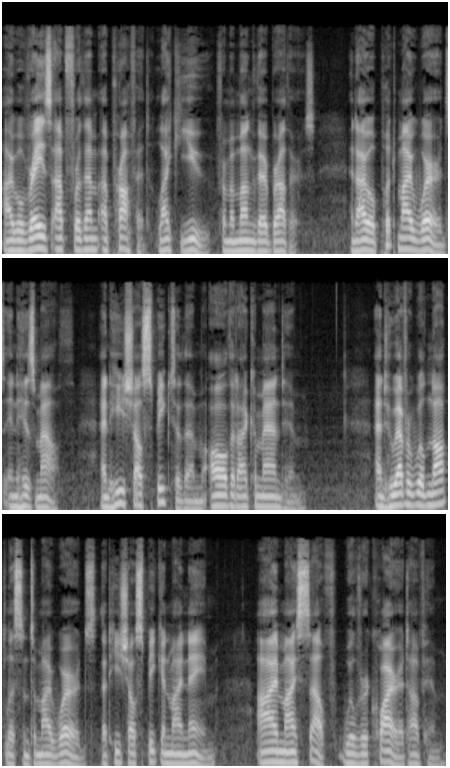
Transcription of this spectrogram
I will raise up for them a prophet like you from among their brothers, and I will put my words in his mouth, and he shall speak to them all that I command him. And whoever will not listen to my words that he shall speak in my name, I myself will require it of him.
